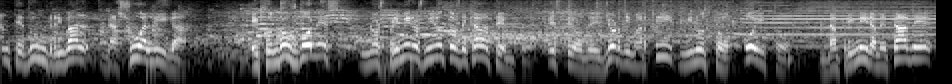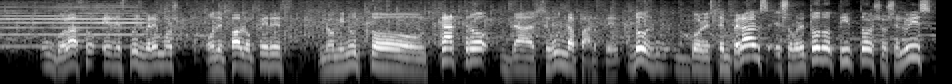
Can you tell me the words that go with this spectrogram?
diante dun rival da súa liga e con dous goles nos primeiros minutos de cada tempo. Este o de Jordi Martí, minuto 8 da primeira metade, un golazo, e despois veremos o de Pablo Pérez no minuto 4 da segunda parte. Dous goles temperáns e, sobre todo, Tito, Xosé Luis,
